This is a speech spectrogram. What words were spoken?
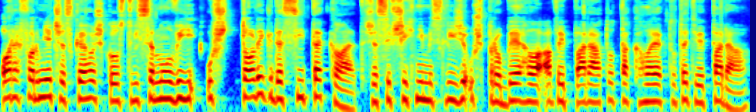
O reformě českého školství se mluví už tolik desítek let, že si všichni myslí, že už proběhla a vypadá to takhle, jak to teď vypadá.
